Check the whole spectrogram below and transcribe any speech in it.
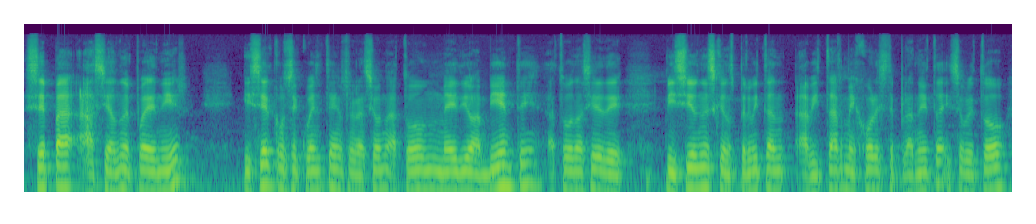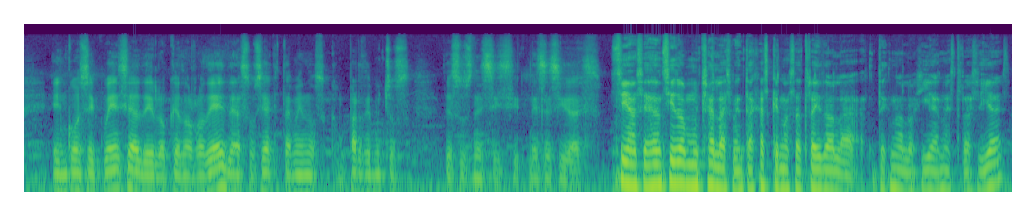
sepa hacia dónde pueden ir y ser consecuente en relación a todo un medio ambiente, a toda una serie de visiones que nos permitan habitar mejor este planeta y sobre todo en consecuencia de lo que nos rodea y de la sociedad que también nos comparte muchos de sus necesidades. Sí, o han sido muchas las ventajas que nos ha traído la tecnología a nuestras vidas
